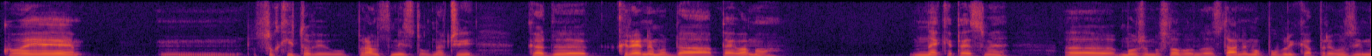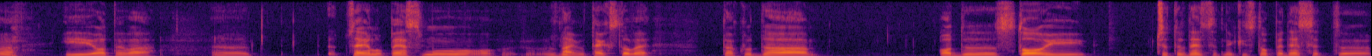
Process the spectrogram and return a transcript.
koje mm, su hitovi u pravom smislu. Znači, kad krenemo da pevamo, neke pesme, uh, možemo slobodno da stanemo, publika preuzima i otpeva uh, celu pesmu, znaju tekstove, tako da od 100 i 40, neki 150 e,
